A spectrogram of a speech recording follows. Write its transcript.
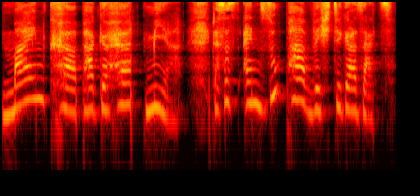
mein Körper gehört mir. Das ist ein super wichtiger Satz.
